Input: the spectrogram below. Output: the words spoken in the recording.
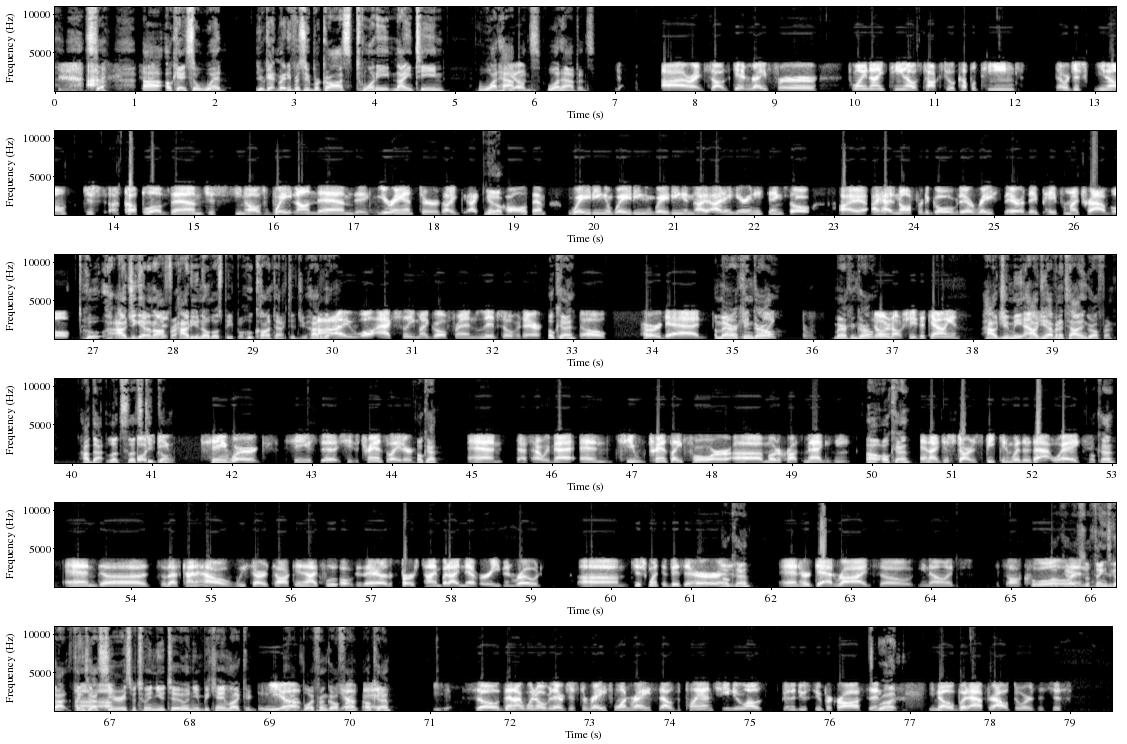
so, uh, okay, so what? You're getting ready for Supercross 2019. What happens? What happens? All right, so I was getting ready for 2019. I was talking to a couple teams that were just, you know, just a couple of them. Just, you know, I was waiting on them to hear answers. I, I kept Yep. calling them, waiting and waiting and waiting, and I, I didn't hear anything. So I, I had an offer to go over there, race there. They paid for my travel. Who? How'd you get an offer? How do you know those people? Who contacted you? How did that? I well, actually, my girlfriend lives over there, Okay, so her dad. American girl. American girl. No, no, no. She's Italian. How'd you meet? How'd you have an Italian girlfriend? How'd that? Let's let's Well, keep she, going. She works. She used to. She's a translator, Okay. and that's how we met. And she translates for uh, Motocross magazine. Oh, okay. And I just started speaking with her that way, Okay. and uh, so that's kind of how we started talking. And I flew over there the first time, but I never even rode. Um, just went to visit her, and Okay. and her dad rides, so you know it's it's all cool. Okay. and, So things got things got uh, serious between you two, and you became like a you know, boyfriend girlfriend. Yep, Okay. and- So then I went over there just to race one race. That was the plan. She knew I was going to do Supercross, and Right. you know, but after outdoors, it's just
